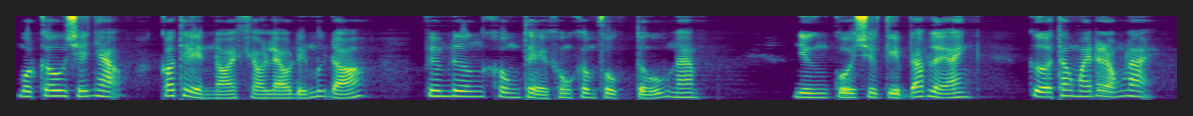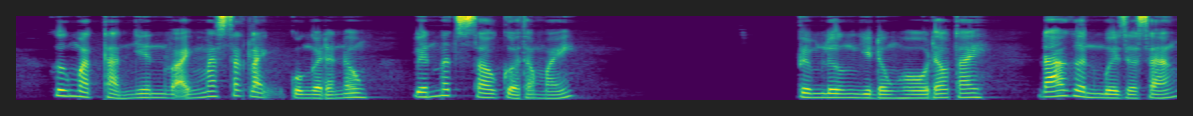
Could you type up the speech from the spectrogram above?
Một câu chế nhạo có thể nói khéo léo đến mức đó, Viêm Lương không thể không khâm phục Từ Úc Nam. Nhưng cô chưa kịp đáp lời anh, cửa thang máy đã đóng lại, gương mặt thản nhiên và ánh mắt sắc lạnh của người đàn ông biến mất sau cửa thang máy. Viêm Lương nhìn đồng hồ đeo tay, đã gần 10 giờ sáng,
